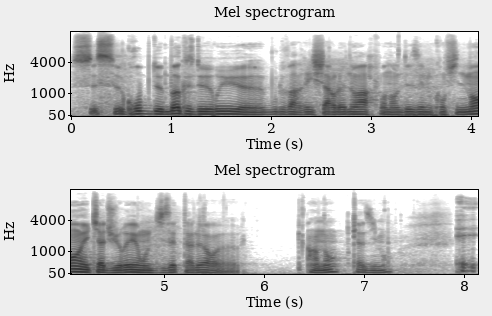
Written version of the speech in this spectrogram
ce, ce groupe de boxe de rue euh, boulevard Richard Lenoir pendant le deuxième confinement et qui a duré, on le disait tout à l'heure, euh, un an quasiment. Et,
